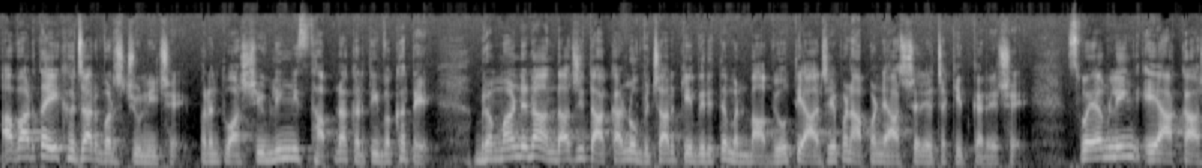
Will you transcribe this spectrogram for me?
આ વાર્તા એક હજાર વર્ષ જૂની છે. પરંતુ આ શિવલિંગની સ્થાપના કરતી વખતે બ્રહ્માંડના અંદાજિત આકારનો વિચાર કેવી રીતે મનમાં આવ્યો તે આજે પણ આપણને આશ્ચર્યચકિત કરે છે. સ્વયંલિંગ એ આકાશ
